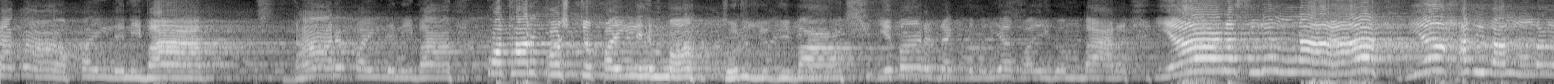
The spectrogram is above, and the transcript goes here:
টাকা পাইলে নিবা, ধার পাইলে নিবা, কথার কষ্ট পাইলে মা করিয়ে দিবা। এবার ডাকতে বলি, ইয়া পয়গম্বর, ইয়া রাসূলুল্লাহ, ইয়া হাবিবাল্লাহ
